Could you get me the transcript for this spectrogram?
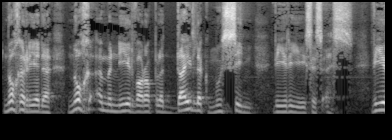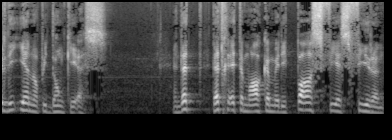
nog 'n rede, nog 'n manier waarop hulle duidelik moes sien wie hierdie Jesus is. Wie hierdie een op die donkie is. En dit dit het te maak met die Paasfeesviering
